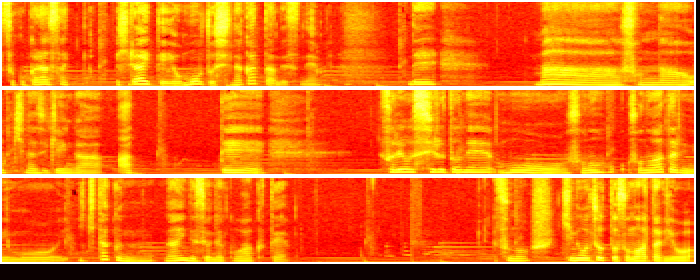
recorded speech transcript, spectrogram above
そこからさ開いて読もうとしなかったんですね。でまあそんな大きな事件があってそれを知るとねもうそのその辺りにも行きたくないんですよね怖くて。その昨日ちょっとその辺りを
